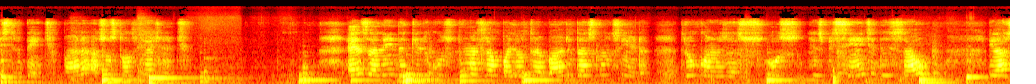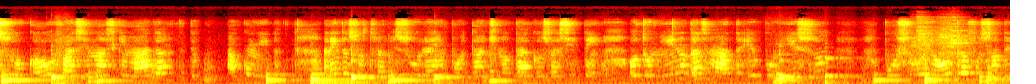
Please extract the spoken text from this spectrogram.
estridente para assustar os viajantes. Essa lenda que ele costuma atrapalhar o trabalho das cozinheiras, trocando os, os sal e açúcar ou fazendo as queimadas a comida. Além da sua travessura, é importante notar que o Saci tem o domínio das matas e por isso possui outra função denominada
